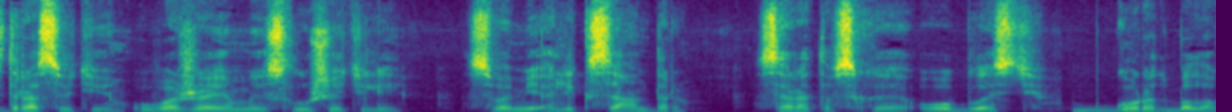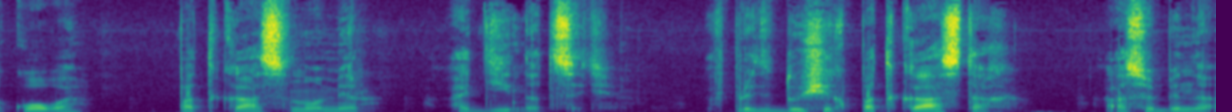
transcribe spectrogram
Здравствуйте, уважаемые слушатели. С вами Александр, Саратовская область, город Балакова, подкаст номер 11. В предыдущих подкастах, особенно,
